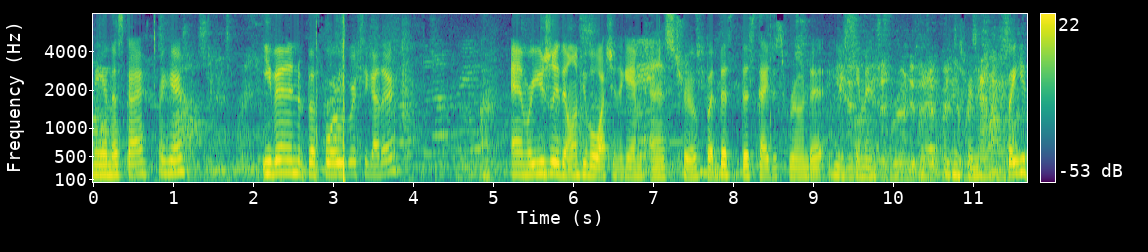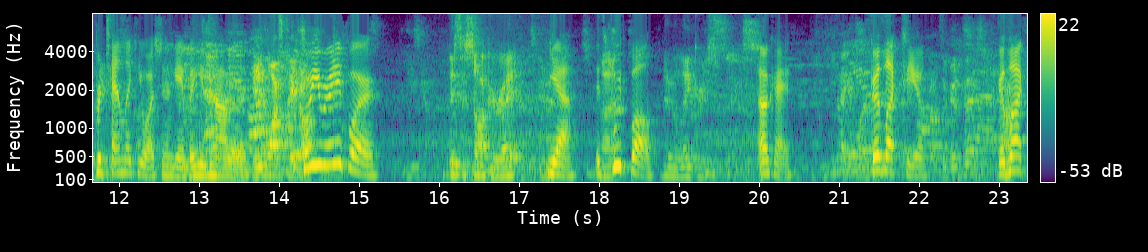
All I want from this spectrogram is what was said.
Me and this guy right here. Even before we were together. And we're usually the only people watching the game, and it's true. But this this guy just ruined it. He just came in. He Just ruined it, but, but He's pretend ruined- like But he pretend like he watching the game, but he's not really. he didn't watch kickoff. Who are you rooting for? This is soccer, right? Yeah, it's Uh, football. Then the Lakers. Okay. Good luck to you. Good luck.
